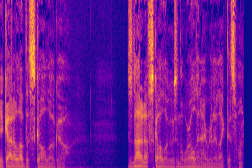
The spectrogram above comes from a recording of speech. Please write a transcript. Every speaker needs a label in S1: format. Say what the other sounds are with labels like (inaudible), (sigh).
S1: You gotta love the skull logo. There's not enough skull logos in the world, and I really like this one.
